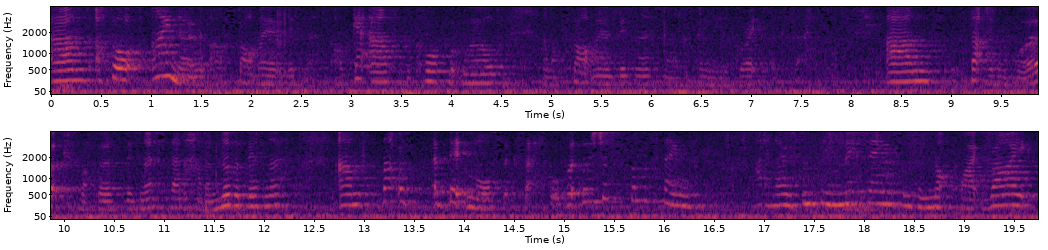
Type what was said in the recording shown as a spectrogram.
And I thought, I know I'll start my own business. I'll get out of the corporate world and I'll start my own business and I'm going to be a great success. And that didn't work, my first business. Then I had another business and that was a bit more successful. But there was just something, I don't know, something missing, something not quite right.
